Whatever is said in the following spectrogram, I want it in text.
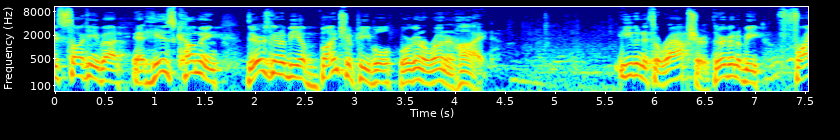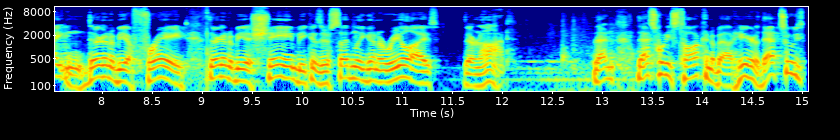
It's talking about at his coming, there's going to be a bunch of people who are going to run and hide. Even at the rapture, they're going to be frightened. They're going to be afraid. They're going to be ashamed because they're suddenly going to realize they're not. That, that's what he's talking about here. That's who he's,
